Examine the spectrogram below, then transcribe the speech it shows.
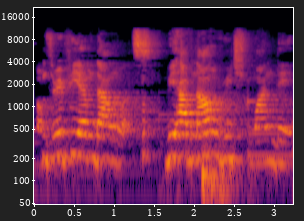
from 3 p.m. downwards, we have now reached one day.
